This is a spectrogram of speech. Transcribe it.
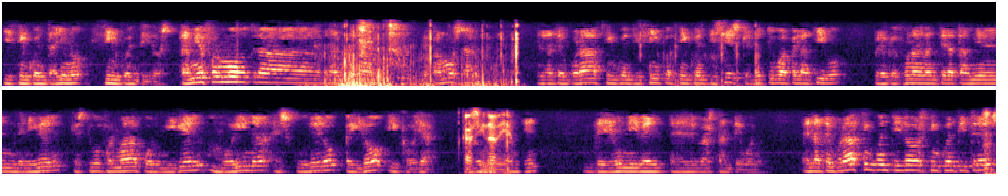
y 51-52. También formó otra delantera famosa en la temporada 55-56, que no tuvo apelativo, pero que fue una delantera también de nivel, que estuvo formada por Miguel, Molina, Escudero, Peiró y Collar. Casi nadie. De un nivel eh, bastante bueno. En la temporada 52-53,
